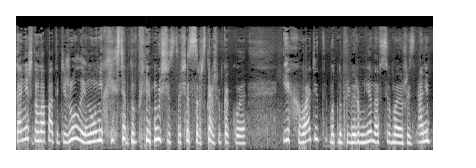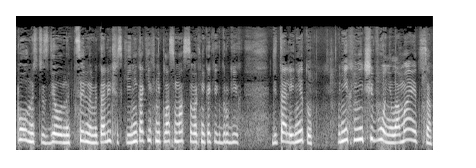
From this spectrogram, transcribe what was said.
Конечно, лопаты тяжелые, но у них есть одно преимущество, сейчас расскажу какое. Их хватит, вот, например, мне на всю мою жизнь. Они полностью сделаны цельнометаллические, никаких ни пластмассовых, никаких других деталей нету. В них ничего не ломается.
